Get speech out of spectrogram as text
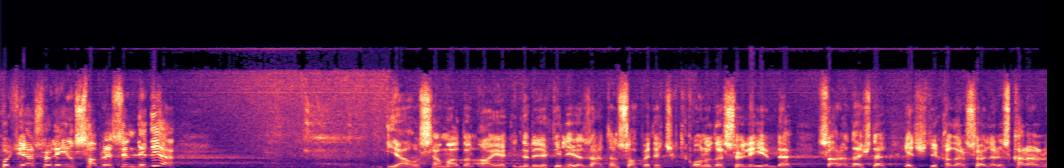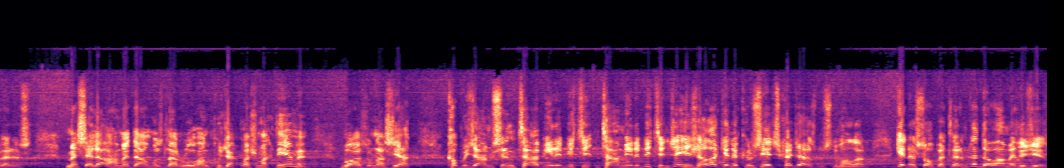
Hocaya söyleyin sabresin dedi ya. Yahu semadan ayet indirecek değil ya zaten sohbete çıktık onu da söyleyeyim de sonra da işte yetiştiği kadar söyleriz karar veririz. Mesele Ahmet Ağamızla ruhan kucaklaşmak değil mi? Boğazı nasihat Kapı Camisi'nin tabiri biti, tamiri bitince inşallah gene kürsüye çıkacağız Müslümanlar. Gene sohbetlerimize devam edeceğiz.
